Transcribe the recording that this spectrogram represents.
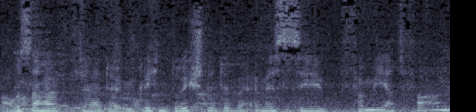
außerhalb der, der üblichen Durchschnitte bei MSC vermehrt fahren?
